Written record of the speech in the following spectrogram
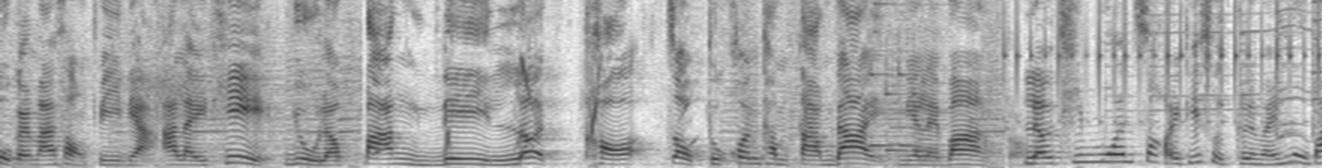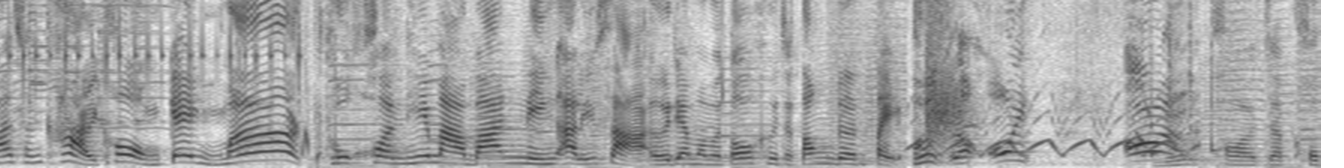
อยู่กันมา 2 ปีเนี่ย อะไรที่อยู่แล้วปังดีเลิศเคาะจบทุกคนทำตามได้มีอะไรบ้าง ครับ แล้วที่ม่วนซอยที่สุดคือไหมหมู่บ้านฉันขายของเก่งมาก ทุกคนที่มาบ้านนิ้งอลิสาเออเดียมามาโต้คือจะต้องเดินเตะพึกแล้วโอ๊ยอ้อนึกพอจะครบ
